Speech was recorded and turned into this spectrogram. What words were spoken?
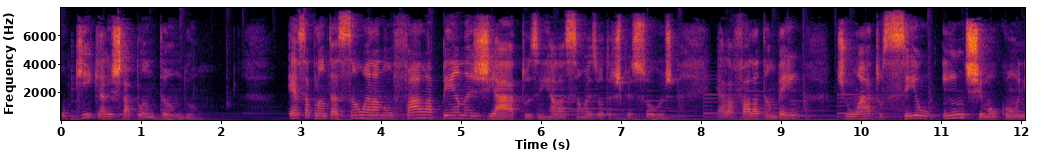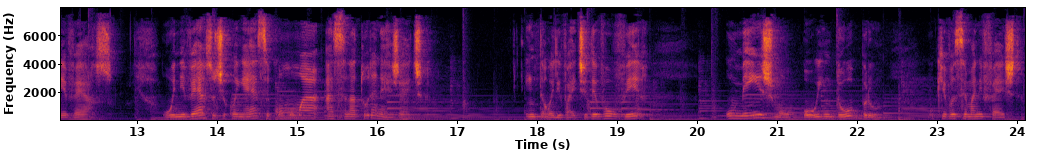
o que, que ela está plantando. Essa plantação ela não fala apenas de atos em relação às outras pessoas, ela fala também de um ato seu íntimo com o universo. O universo te conhece como uma assinatura energética. Então ele vai te devolver o mesmo ou em dobro o que você manifesta.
